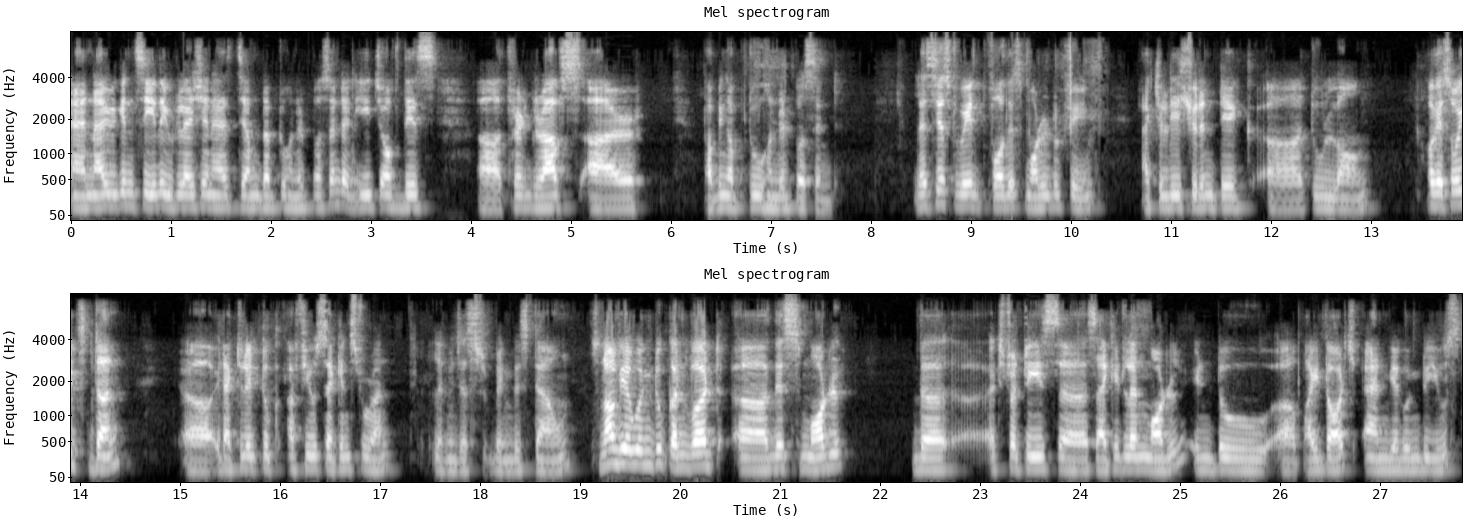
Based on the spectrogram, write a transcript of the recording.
And now you can see the utilization has jumped up to 100 percent and each of these uh, thread graphs are topping up to 100 percent. Let's just wait for this model to train actually shouldn't take uh, too long. Okay so it's done. Uh, it actually took a few seconds to run. Let me just bring this down. So now we are going to convert uh, this model the extra trees uh, scikit-learn model into uh, pytorch and we are going to use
